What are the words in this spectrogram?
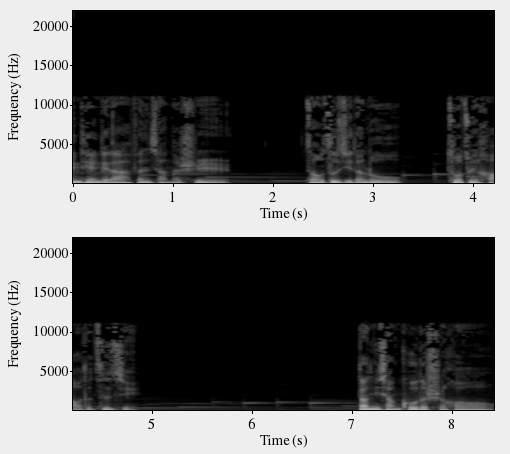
今天给大家分享的是，走自己的路，做最好的自己。当你想哭的时候，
